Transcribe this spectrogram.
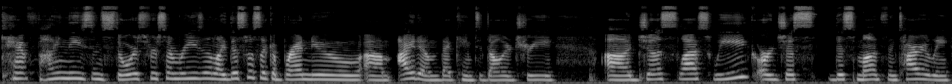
can't find these in stores for some reason. Like this was like a brand new um, item that came to Dollar Tree uh, just last week or just this month entirely.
